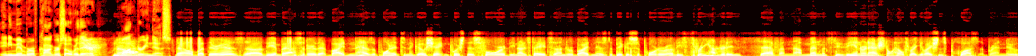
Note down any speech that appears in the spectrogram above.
any member of Congress over there no, monitoring this. No, but there is uh, the ambassador that Biden has appointed to negotiate and push this forward. The United States under Biden is the biggest supporter of these 307 amendments to the international health regulations, plus a brand new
